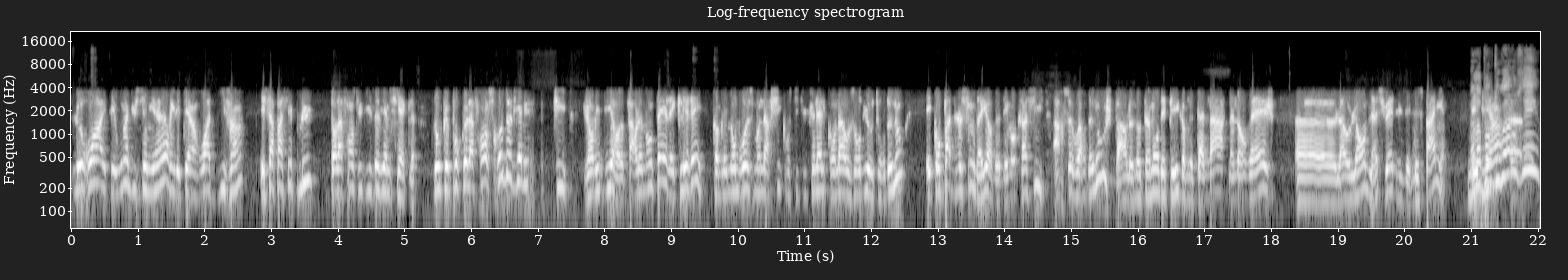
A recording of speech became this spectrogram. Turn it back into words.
le roi était loin du Seigneur, il était un roi divin, et ça passait plus dans la France du 19e siècle. Donc, pour que la France redevienne une monarchie, j'ai envie de dire, euh, parlementaire, éclairée, comme les nombreuses monarchies constitutionnelles qu'on a aujourd'hui autour de nous, et qui n'ont pas de leçon d'ailleurs de démocratie à recevoir de nous, je parle notamment des pays comme le Danemark, la Norvège, euh, la Hollande, la Suède, les- l'Espagne. Mais Eh le bien, Portugal euh, aussi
